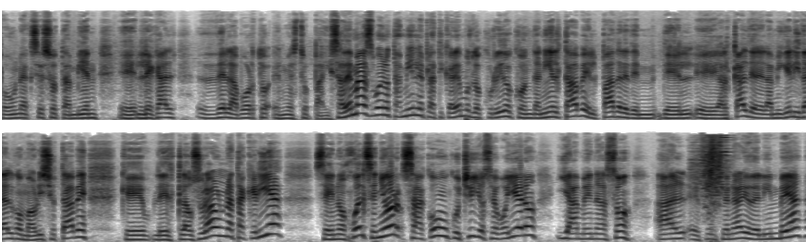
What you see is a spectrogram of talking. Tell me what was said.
por un acceso también eh, legal del aborto en nuestro país. Además, bueno, también le platicaremos lo ocurrido con Daniel Tabe, el padre del eh, alcalde de la Miguel Hidalgo, Mauricio Tabe, que le clausuraron una taquería, se enojó el señor, sacó un cuchillo cebollero y amenazó al eh, funcionario del INVEA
